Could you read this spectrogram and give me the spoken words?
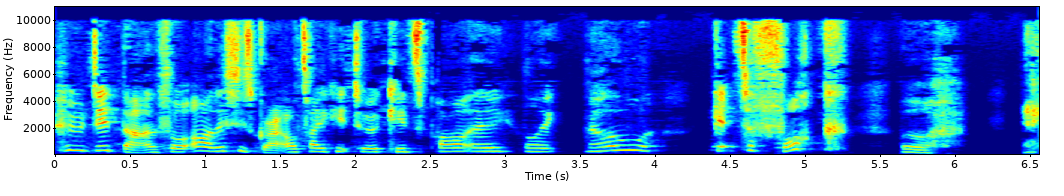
who did that and thought, oh, this is great. I'll take it to a kids' party. Like, no, get to fuck. Ugh.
